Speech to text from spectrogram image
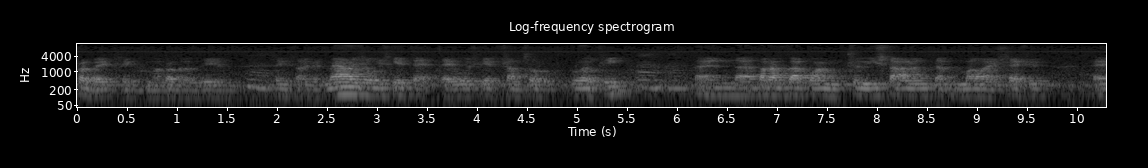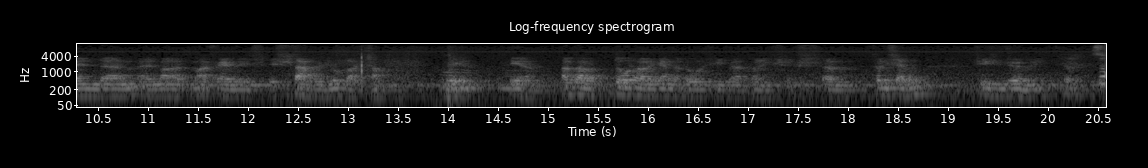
probate thing for my brother and Mm. things like that. Marriage always get that, they always get some sort of royalty. Mm, mm. And, uh, but I've got one to Easter Island, um, Moai statue, and, um, and my, my family is, is starting to look like something. Yeah, yeah. I've got a daughter, a younger daughter, she's about 26, um, 27, she's in Germany. So So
